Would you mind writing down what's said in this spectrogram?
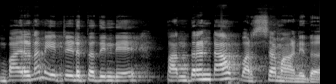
ഭരണം ഏറ്റെടുത്തതിന്റെ പന്ത്രണ്ടാം വർഷമാണിത്.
